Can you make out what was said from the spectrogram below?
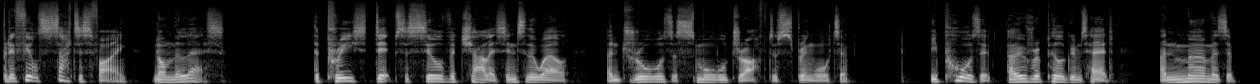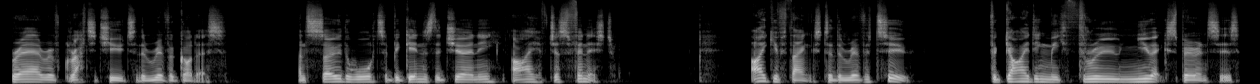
but it feels satisfying nonetheless. The priest dips a silver chalice into the well and draws a small draught of spring water. He pours it over a pilgrim's head and murmurs a prayer of gratitude to the river goddess. And so the water begins the journey I have just finished. I give thanks to the river too, for guiding me through new experiences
